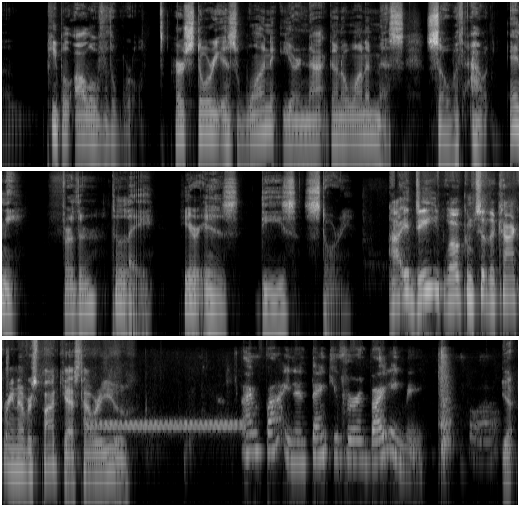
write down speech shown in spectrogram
people all over the world. Her story is one you're not going to want to miss. So, without any further delay, here is Dee's story. Hi, Dee. Welcome to the Conquering Everest podcast. How are you? I'm fine, and thank you for inviting me. Yeah.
